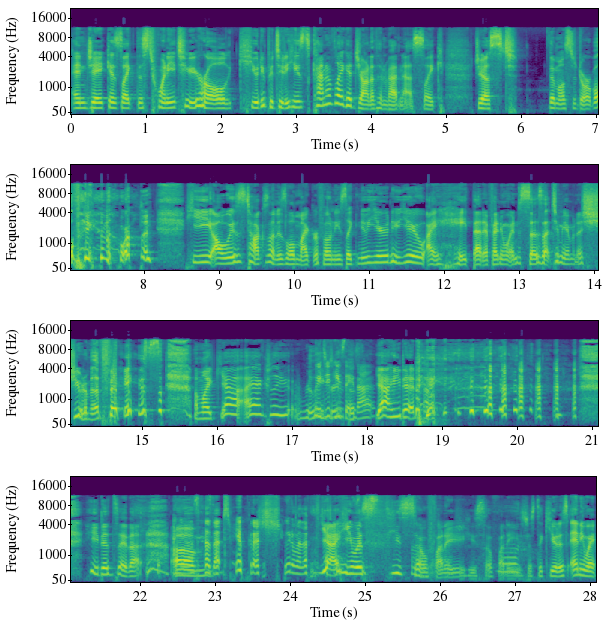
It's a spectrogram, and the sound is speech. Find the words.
And Jake is like this 22 year old cutie patootie. He's kind of like a Jonathan Van Ness, like just the most adorable thing in the world. And he always talks on his little microphone. He's like, New Year, New You. I hate that. If anyone says that to me, I'm going to shoot him in the face. I'm like, yeah, I actually really Wait, did he say this." that? Yeah, he did. Oh. He did say that. He um, says that to me I'm gonna shoot him in the face. yeah, he was. He's oh so funny. He's so funny. He's just the cutest. Anyway,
